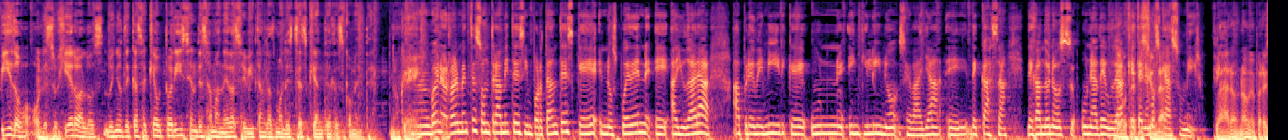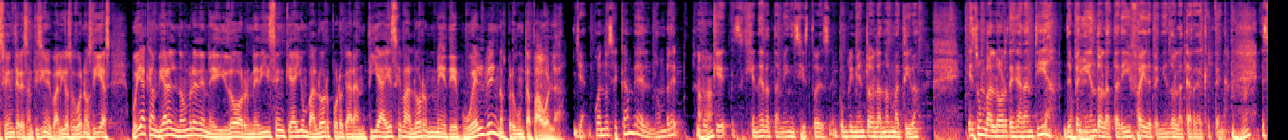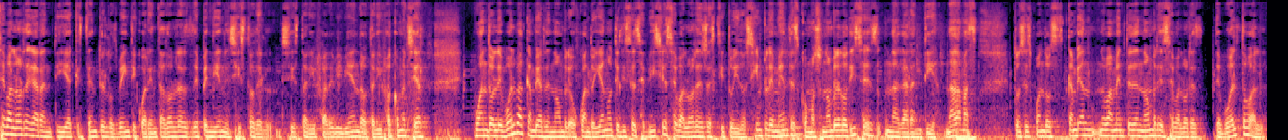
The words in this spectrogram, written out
pido o les sugiero a los dueños de casa que autoricen, de esa manera se evitan las molestias que antes les comenté. Okay. Mm, bueno, realmente son trámites importantes que nos pueden eh, ayudar a, a, prevenir que un inquilino se vaya eh, de casa dejándonos una deuda, deuda que tenemos que asumir. Claro, no, me pareció interesantísimo y valioso. Buenos días. Voy a cambiar el nombre de medidor. Me dicen que hay un valor por garantía. ¿Ese valor me devuelven? Nos pregunta Paola. Ya, cuando se cambia el nombre, Ajá. lo que genera también, insisto, es en cumplimiento de la normativa, es un valor de garantía, dependiendo okay. la tarifa y dependiendo la carga que tenga. Uh -huh. Ese valor de garantía que está entre los 20 y 40 dólares, dependiendo, insisto, de si es tarifa de vivienda o tarifa comercial, cuando le vuelva a cambiar de nombre o cuando ya no utilice el servicio, ese valor es restituido. Simplemente es como su nombre lo dice, es una garantía, nada más. Entonces, cuando cambian nuevamente de nombre, ese valor es devuelto al,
